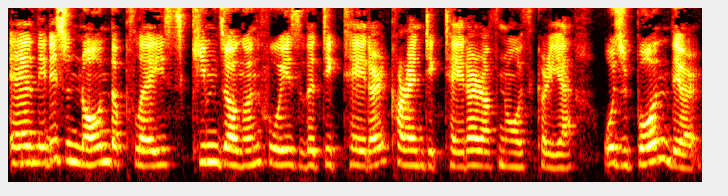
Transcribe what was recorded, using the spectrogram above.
and it is known the place Kim Jong Un, who is the dictator, current dictator of North Korea, was born there.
